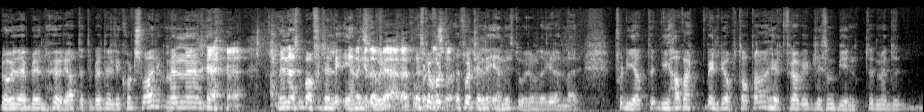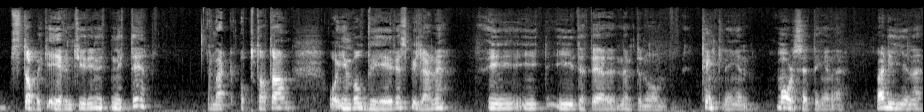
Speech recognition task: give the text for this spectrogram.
ble- hører jeg at dette ble et veldig kort svar, men, eh, men jeg skal bare fortelle én historie. jeg her, for Jeg skal fort- fortelle en historie om det greiene der. Fordi at vi har vært veldig opptatt av, helt fra vi liksom begynte med Stabæk-eventyret i 1990, vært opptatt av å involvere spillerne i, i, i dette jeg nevnte nå om tenkningen, målsettingene, verdiene.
